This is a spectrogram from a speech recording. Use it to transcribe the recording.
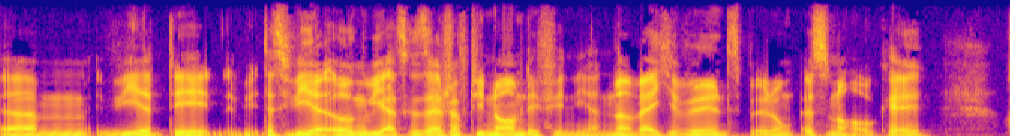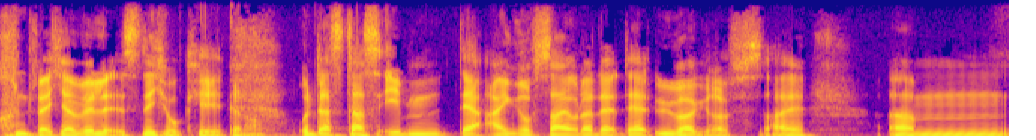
ähm, wir die, dass wir irgendwie als Gesellschaft die Norm definieren. Ne? Welche Willensbildung ist noch okay? und welcher Wille ist nicht okay. Genau. Und dass das eben der Eingriff sei oder der, der Übergriff sei. Ähm,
